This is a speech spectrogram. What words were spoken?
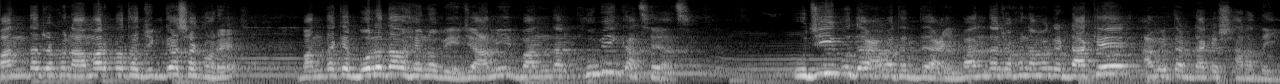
বান্দা যখন আমার কথা জিজ্ঞাসা করে বান্দাকে বলে দাও হে নবী যে আমি বান্দার খুবই কাছে আছি। উজিবু দাওয়াতাদ দাঈ বান্দা যখন আমাকে ডাকে আমি তার ডাকে সাড়া দেই।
